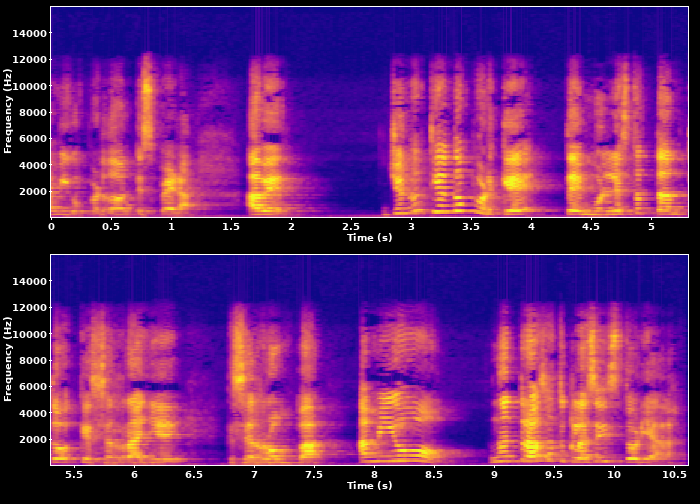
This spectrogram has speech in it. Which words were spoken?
amigo, perdón, espera. A ver, yo no entiendo por qué te molesta tanto que se raye, que se rompa. Amigo, no entrabas a tu clase de historia.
